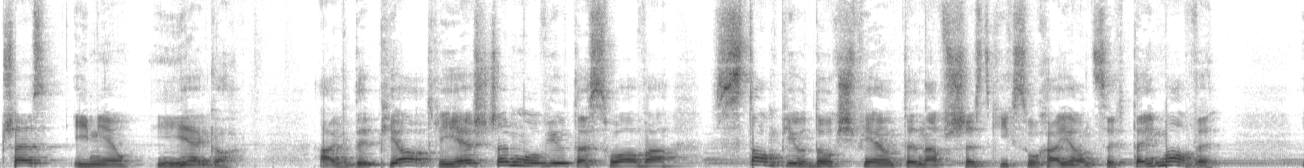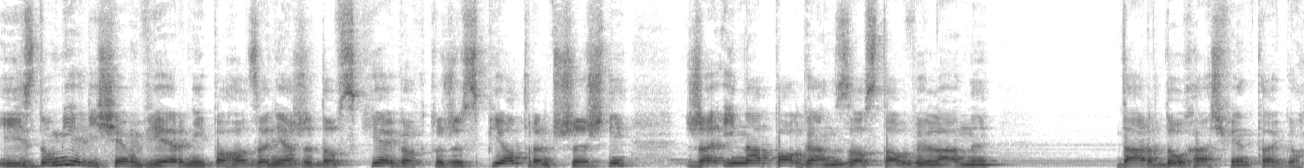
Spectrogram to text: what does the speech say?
przez imię Jego. A gdy Piotr jeszcze mówił te słowa, stąpił Duch Święty na wszystkich słuchających tej mowy. I zdumieli się wierni pochodzenia żydowskiego, którzy z Piotrem przyszli, że i na pogan został wylany dar Ducha Świętego.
